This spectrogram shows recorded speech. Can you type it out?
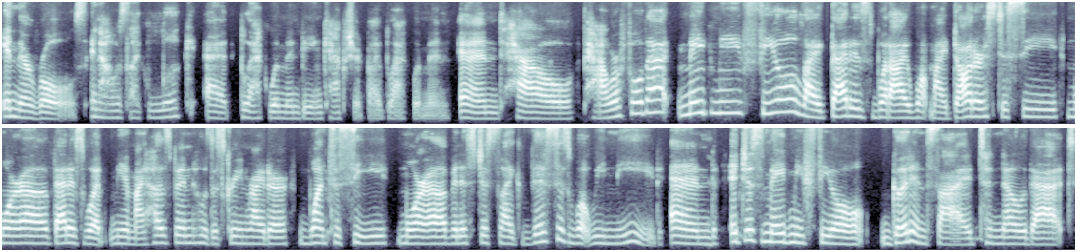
in their roles. And I was like, look at Black women being captured by Black women and how powerful that made me feel. Like that is what I want my daughters to see more of. That is what me and my husband, who's a screenwriter, want to see more of. And it's just like, this is what we need. And it just made me feel good inside to know that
